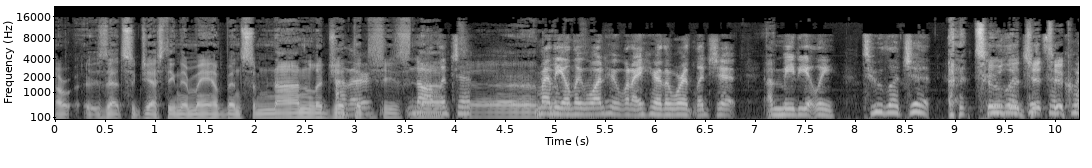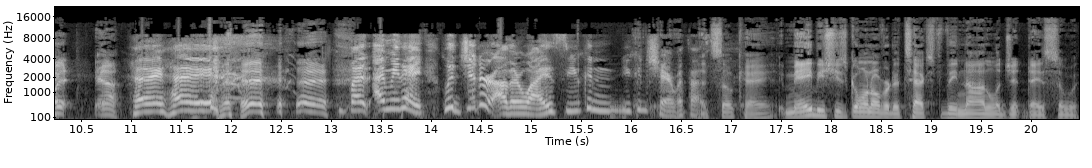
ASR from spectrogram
Or is that suggesting there may have been some non-legit Other that she's non-legit? Not, uh, Am I the only one who, when I hear the word legit, immediately too legit, too legit to quit. Yeah. Hey, hey. but I mean, hey, legit or otherwise, you can you can share with us. It's okay. Maybe she's going over to text the non-legit days, so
